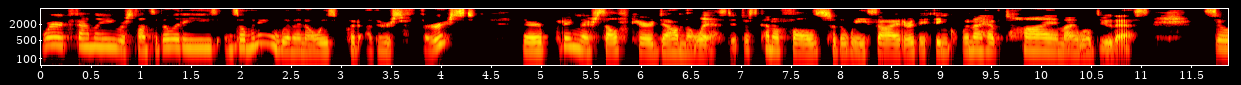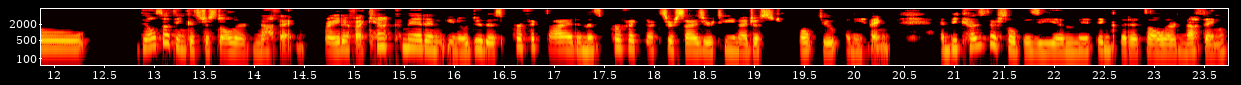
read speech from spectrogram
work, family, responsibilities, and so many women always put others first they're putting their self care down the list. It just kind of falls to the wayside, or they think, when I have time, I will do this. So they also think it's just all or nothing, right? If I can't commit and, you know, do this perfect diet and this perfect exercise routine, I just won't do anything. And because they're so busy and they think that it's all or nothing,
